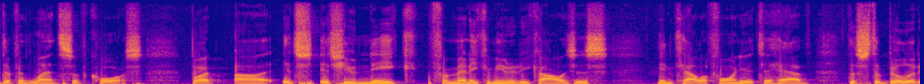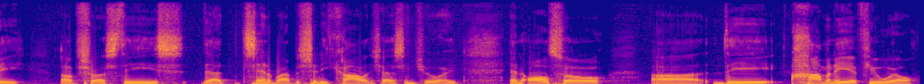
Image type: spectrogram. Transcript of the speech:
different lengths, of course. But uh, it's, it's unique for many community colleges in California to have the stability of trustees that Santa Barbara City College has enjoyed, and also uh, the harmony, if you will,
